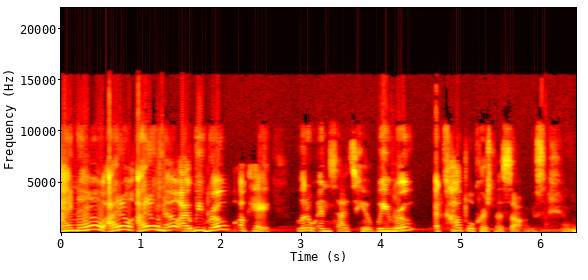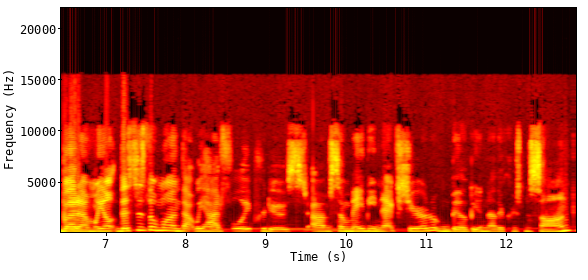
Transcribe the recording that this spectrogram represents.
I know. I don't. I don't know. I we wrote. Okay, little inside scoop. We okay. wrote a couple Christmas songs, Ooh. but um, we this is the one that we had fully produced. Um, so maybe next year it'll be another Christmas song,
